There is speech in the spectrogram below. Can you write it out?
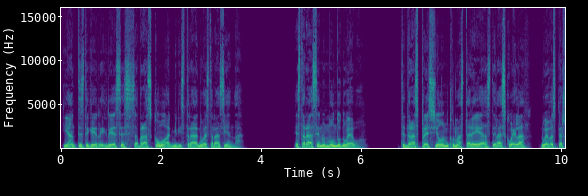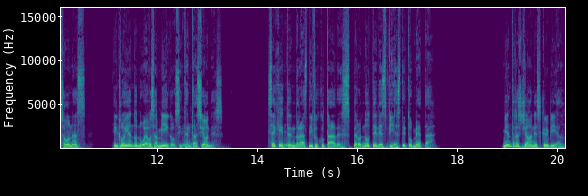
y antes de que regreses sabrás cómo administrar nuestra hacienda. Estarás en un mundo nuevo. Tendrás presión con las tareas de la escuela, nuevas personas, incluyendo nuevos amigos y tentaciones. Sé que tendrás dificultades, pero no te desvíes de tu meta. Mientras John escribía,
